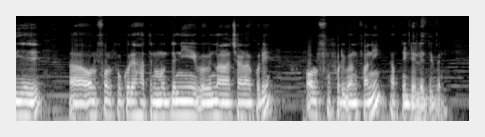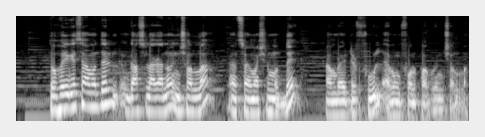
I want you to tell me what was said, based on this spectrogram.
দিয়ে অল্প অল্প করে হাতের মধ্যে নিয়ে এভাবে নাড়াচাড়া করে অল্প পরিমাণ পানি আপনি ঢেলে দেবেন। তো হয়ে গেছে আমাদের গাছ লাগানো ইনশাল্লাহ ছয় মাসের মধ্যে। আমরা এটার ফুল এবং ফল পাবো ইনশাল্লাহ।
